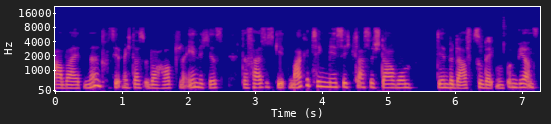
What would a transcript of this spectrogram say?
arbeiten? Ne? Interessiert mich das überhaupt oder ähnliches? Das heißt, es geht marketingmäßig klassisch darum, den Bedarf zu wecken. Und wir uns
